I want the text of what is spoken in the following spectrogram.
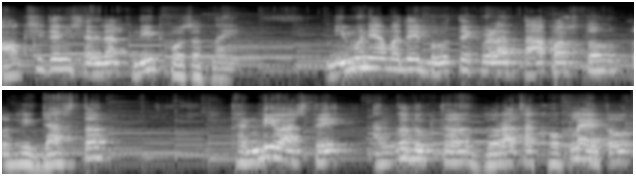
ऑक्सिजन शरीरात नीट पोहोचत नाही. निमोनियामध्ये बहुतेक वेळा ताप असतो तोही जास्त. थंडी वाजते अंग दुखतं जोराचा खोकला येतो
